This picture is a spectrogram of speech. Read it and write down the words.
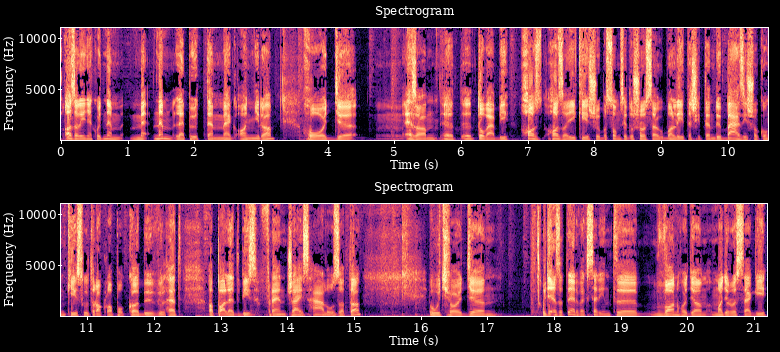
az a lényeg, hogy nem, me, nem lepődtem meg annyira, hogy ez a további haz, hazai, később a szomszédos országokban létesítendő bázisokon készült raklapokkal bővülhet a Paletbiz franchise hálózata. Úgyhogy Ugye ez a tervek szerint van, hogy a magyarországi,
